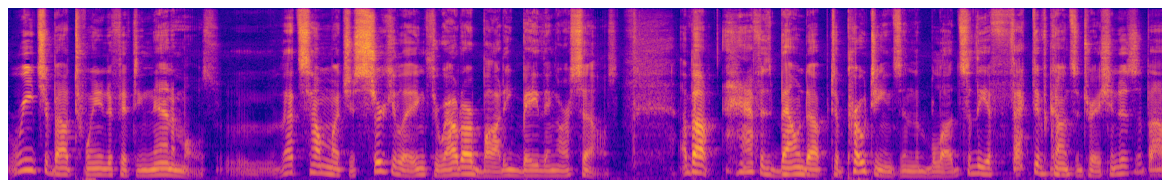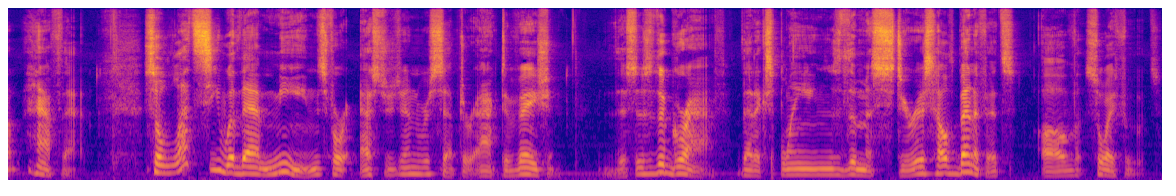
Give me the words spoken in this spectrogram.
reach about 20 to 50 nanomoles. That's how much is circulating throughout our body, bathing our cells. About half is bound up to proteins in the blood, so the effective concentration is about half that. So let's see what that means for estrogen receptor activation. This is the graph that explains the mysterious health benefits of soy foods.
